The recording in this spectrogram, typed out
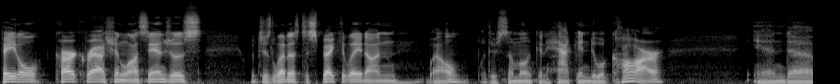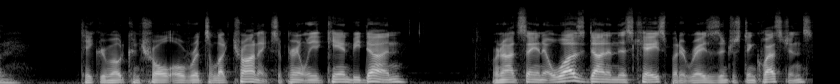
fatal car crash in Los Angeles, which has led us to speculate on well, whether someone can hack into a car and um, take remote control over its electronics. Apparently, it can be done. We're not saying it was done in this case, but it raises interesting questions.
